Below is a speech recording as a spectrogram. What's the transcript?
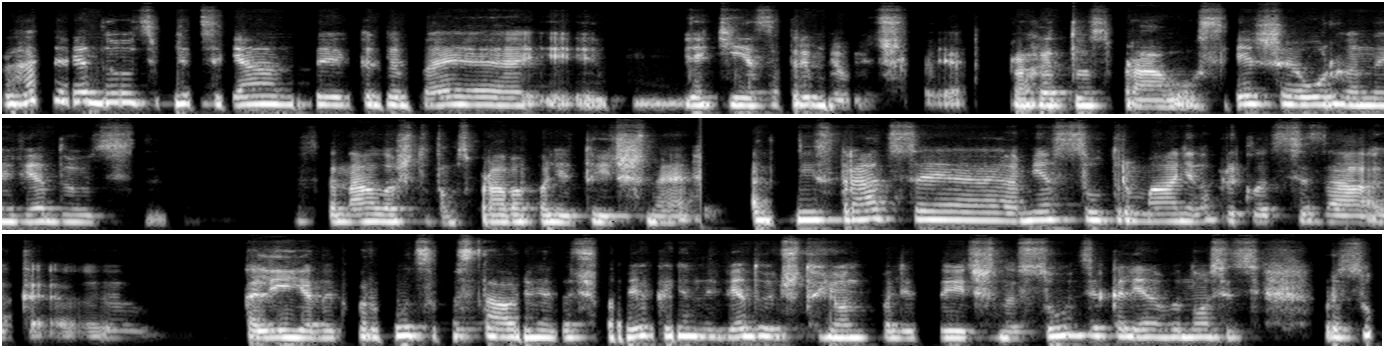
гэта ведаюць міліцыянты КДБ якія затрымліваюць чалавек про гэтую справу. Следчыя органы ведаюць дасканала что там справа палітычная. Адміністрацыя месца утрымання напрыклад за калі яны прыпуцца пастаўленне да чалавека яны ведаюць што ён палітычны. Суддзі калі выносяць прысуд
